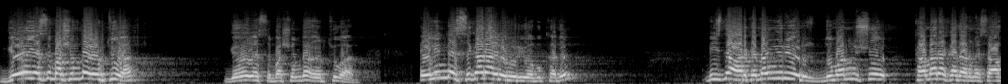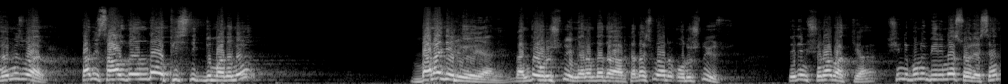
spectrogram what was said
Göğeyası başında örtü var. Göğeyası başında örtü var. Elinde sigarayla yürüyor bu kadın. Biz de arkadan yürüyoruz. Dumanın şu kamera kadar mesafemiz var. Tabi saldığında o pislik dumanını bana geliyor yani. Ben de oruçluyum. Yanımda da arkadaş var. Oruçluyuz. Dedim şuna bak ya. Şimdi bunu birine söylesen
